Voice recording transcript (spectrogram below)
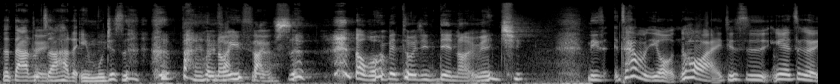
那大家都知道它的荧幕就是反 很容易反射，那我们会被拖进电脑里面去。你他们有后来就是因为这个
